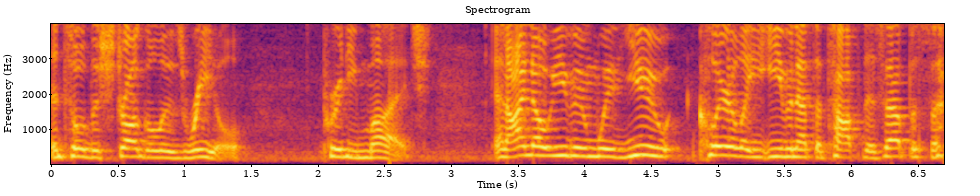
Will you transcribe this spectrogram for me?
until the struggle is real, pretty much. And I know even with you, clearly, even at the top of this episode,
